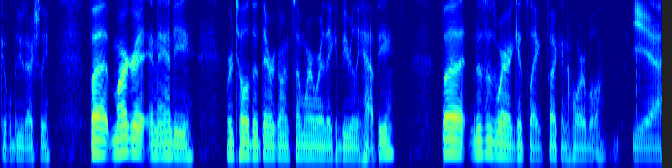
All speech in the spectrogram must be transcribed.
cool dude actually. But Margaret and Andy were told that they were going somewhere where they could be really happy. But this is where it gets like fucking horrible. Yeah,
